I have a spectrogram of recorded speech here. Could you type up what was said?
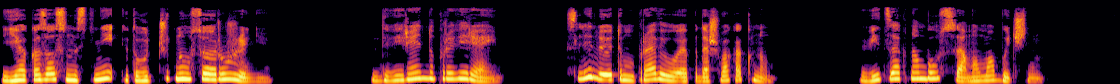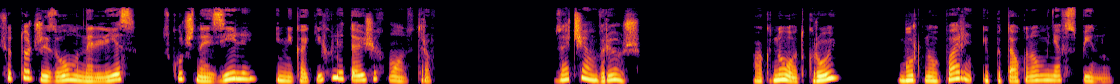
Я оказался на стене этого чудного сооружения. Доверяй, но проверяй. Следуя этому правилу, я подошла к окну. Вид за окном был самым обычным. Все тот же изломанный лес, скучная зелень и никаких летающих монстров. Зачем врешь? Окно открой, буркнул парень и подтолкнул меня в спину.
